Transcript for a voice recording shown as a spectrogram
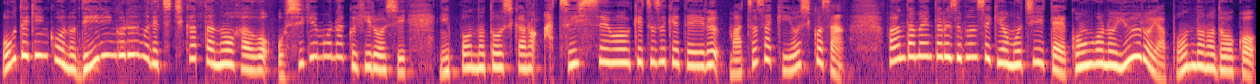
大手銀行のディーリングルームで培ったノウハウを惜しげもなく披露し、日本の投資家の熱い視線を受け続けている松崎よしこさん。ファンダメンタルズ分析を用いて今後のユーロやポンドの動向、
